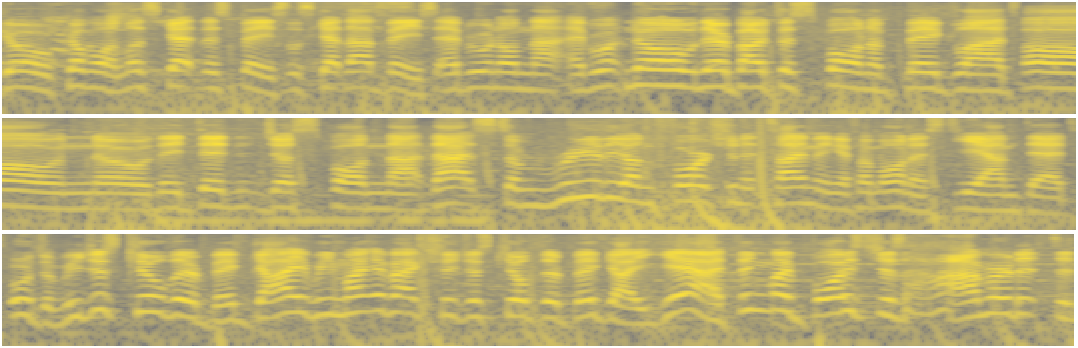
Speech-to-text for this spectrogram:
go. Come on. Let's get this base. Let's get that base. Everyone on that. Everyone... No, they're about to spawn a big lad. Oh, Oh no, they didn't just spawn that. That's some really unfortunate timing, if I'm honest. Yeah, I'm dead. Oh, did we just kill their big guy? We might have actually just killed their big guy. Yeah, I think my boys just hammered it to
